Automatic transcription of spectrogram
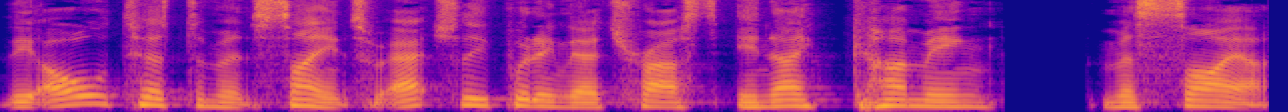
the Old Testament saints were actually putting their trust in a coming Messiah.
